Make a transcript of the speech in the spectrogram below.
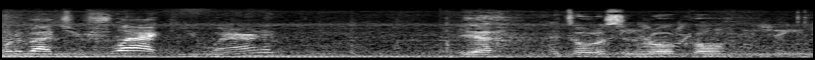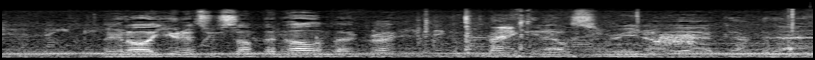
What about your flack? You wearing it? Yeah, they told us in roll call. Like in all units or something. Hollenbeck, right? Bank in El Sereno, yeah, copy that.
